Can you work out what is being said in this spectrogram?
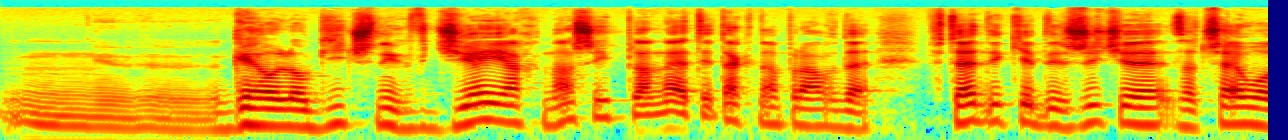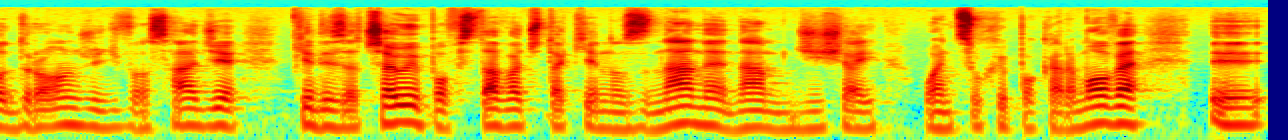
mm, geologicznych w dziejach naszej planety tak naprawdę. Wtedy, kiedy życie zaczęło drążyć w osadzie, kiedy zaczęły powstawać takie no, znane nam dzisiaj łańcuchy pokarmowe. Y,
